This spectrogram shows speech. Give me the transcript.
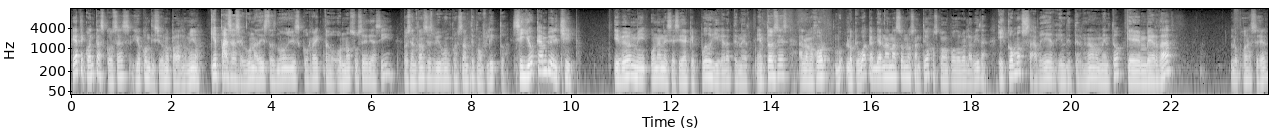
Fíjate cuántas cosas yo condiciono para lo mío. ¿Qué pasa si alguna de estas no es correcta o no sucede así? Pues entonces vivo en constante conflicto. Si yo cambio el chip y veo en mí una necesidad que puedo llegar a tener, entonces a lo mejor lo que voy a cambiar nada más son los anteojos, como puedo ver la vida. Y cómo saber en determinado momento que en verdad lo puedo hacer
